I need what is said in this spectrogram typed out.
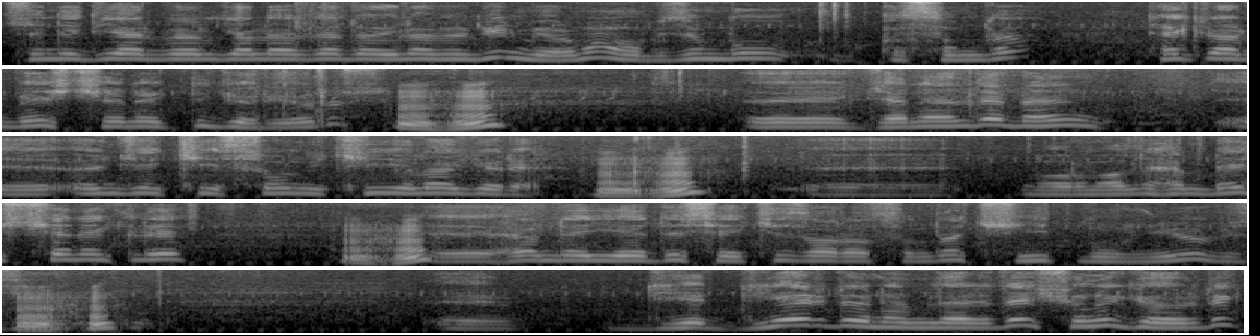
Şimdi diğer bölgelerde de öyle mi bilmiyorum ama bizim bu kısımda tekrar beş çenekli görüyoruz. Hı hı. E, genelde ben e, önceki son iki yıla göre Hı hı. e, normalde hem beş çenekli Hı hı. e, hem de 7-8 arasında çiğit bulunuyor. Bizim Hı hı. e, diğer, dönemlerde şunu gördük.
